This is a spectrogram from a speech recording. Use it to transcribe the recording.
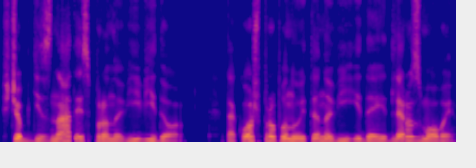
щоб дізнатись про нові відео. Також пропонуйте нові ідеї для розмови.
